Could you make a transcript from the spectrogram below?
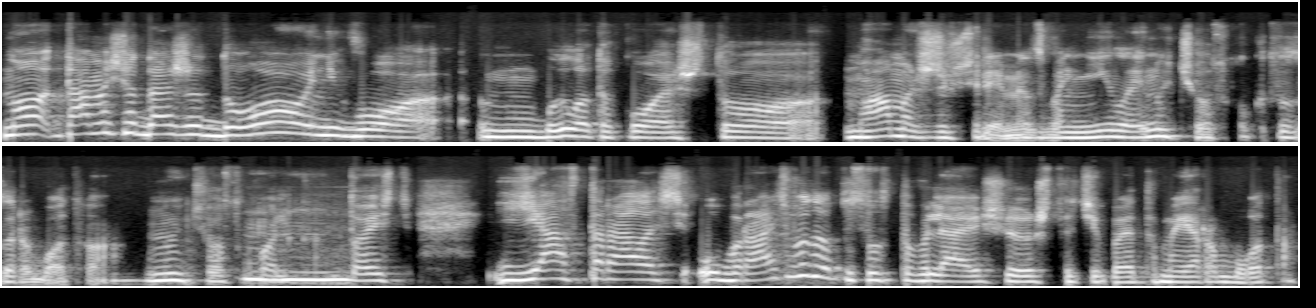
Но там еще даже до него было такое, что мама же все время звонила, и ну что, сколько ты заработала? Ну что, сколько? Мгм. То есть я старалась убрать вот эту составляющую, что типа это моя работа,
